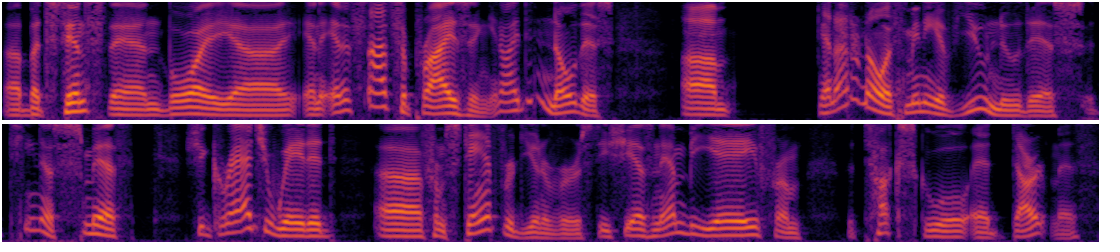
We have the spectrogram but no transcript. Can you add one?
but since then, boy, and and it's not surprising. You know, I didn't know this. Um, and I don't know if many of you knew this. Tina Smith, she graduated uh, from Stanford University. She has an MBA from the Tuck School at Dartmouth.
